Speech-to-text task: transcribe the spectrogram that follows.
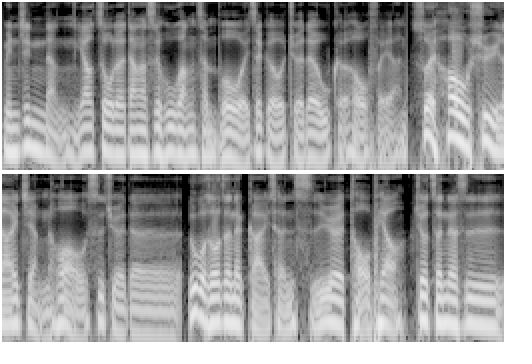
民进党要做的当然是护航陈波伟，这个我觉得无可厚非啊。所以后续来讲的话，我是觉得，如果说真的改成十月投票，就真的是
